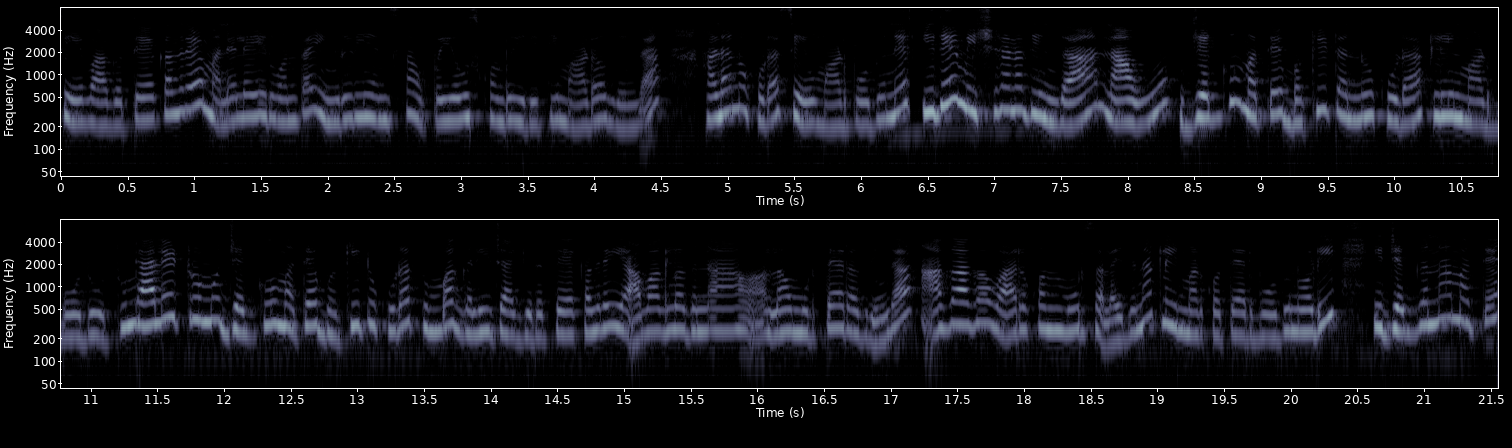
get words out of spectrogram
ಸೇವ್ ಆಗುತ್ತೆ. ಯಾಕಂದರೆ ಮನೆಯಲ್ಲೇ ಇರುವಂಥ ಇಂಗ್ರೀಡಿಯೆಂಟ್ಸ್ನ ಉಪಯೋಗಿಸ್ಕೊಂಡು ಈ ರೀತಿ ಮಾಡೋದ್ರಿಂದ ಹಣನೂ ಕೂಡ ಸೇವ್ ಮಾಡ್ಬೋದು. ನೆಕ್ಸ್ಟ್ ಇದೇ ಮಿಶ್ರಣದಿಂದ ನಾವು ಜಗ್ಗು ಮತ್ತು ಬಕೀಟನ್ನು ಕೂಡ ಕ್ಲೀನ್ ಮಾಡ್ಬೋದು. ತುಂಬ ಟಾಯ್ಲೆಟ್ ರೂಮು ಜಗ್ಗು ಮತ್ತು ಬಕೀಟು ಕೂಡ ತುಂಬ ಗಲೀಜಾಗಿರುತ್ತೆ. ಯಾಕಂದರೆ ಯಾವಾಗಲೂ ಅದನ್ನು ನಾವು ಮುಡ್ತಾ ಇರೋದ್ರಿಂದ ಆಗಾಗ ವಾರಕ್ಕೊಂದು ಮೂರು ಸಲ ಇದನ್ನು ಕ್ಲೀನ್ ಮಾಡ್ಕೋತಾ ಇರ್ಬೋದು. ನೋಡಿ, ಈ ಜಗ್ಗನ್ನು ಮತ್ತು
